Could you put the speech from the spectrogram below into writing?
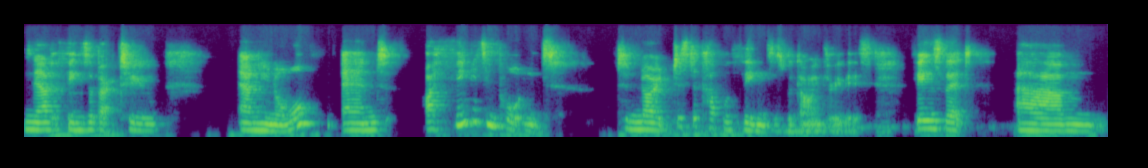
now that things are back to our new normal. And I think it's important to note just a couple of things as we're going through this, things that um,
